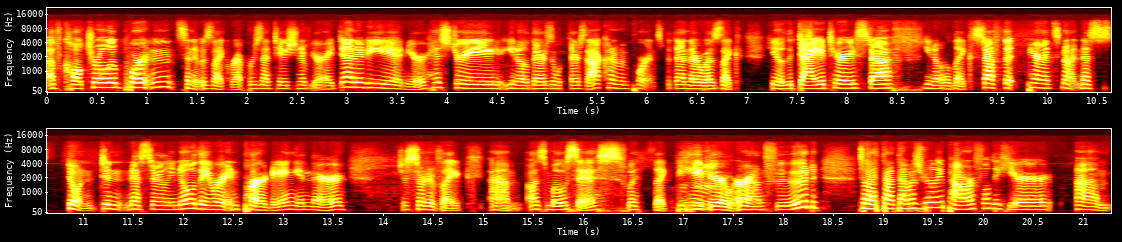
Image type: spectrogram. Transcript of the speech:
of cultural importance and it was like representation of your identity and your history you know there's there's that kind of importance but then there was like you know the dietary stuff you know like stuff that parents not necessarily don't didn't necessarily know they were imparting in their just sort of like um, osmosis with like mm-hmm. behavior mm-hmm. around food so i thought that was really powerful to hear um,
